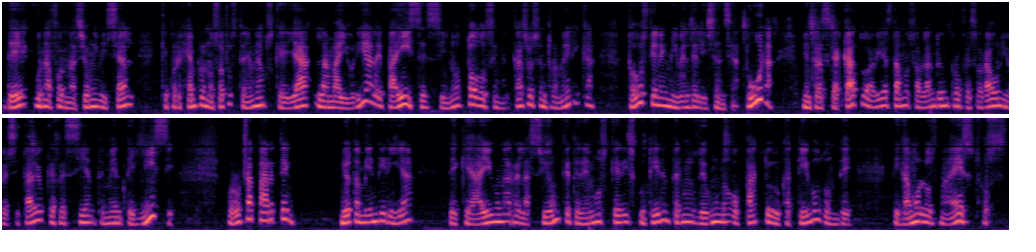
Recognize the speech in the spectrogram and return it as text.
de una formación inicial que, por ejemplo, nosotros tenemos que ya la mayoría de países, si no todos, en el caso de Centroamérica, todos tienen nivel de licenciatura, mientras que acá todavía estamos hablando de un profesorado universitario que recientemente inicia. Por otra parte, yo también diría de que hay una relación que tenemos que discutir en términos de un nuevo pacto educativo donde, digamos, los maestros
